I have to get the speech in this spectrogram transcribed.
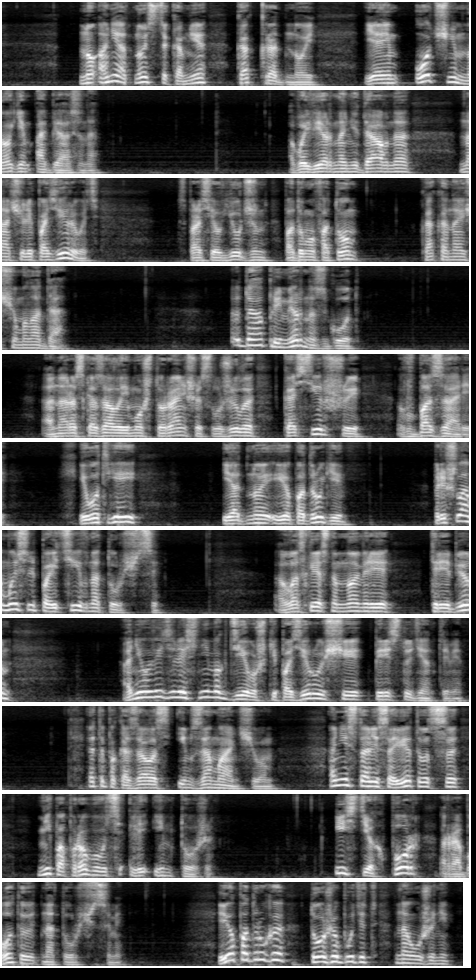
но они относятся ко мне как к родной. Я им очень многим обязана. Вы верно недавно начали позировать? спросил Юджин, подумав о том, как она еще молода. Да, примерно с год. Она рассказала ему, что раньше служила кассиршей в базаре, и вот ей и одной ее подруге пришла мысль пойти в натурщицы. В воскресном номере Трибюн они увидели снимок девушки, позирующей перед студентами. Это показалось им заманчивым. Они стали советоваться, не попробовать ли им тоже. И с тех пор работают натурщицами. Ее подруга тоже будет на ужине.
